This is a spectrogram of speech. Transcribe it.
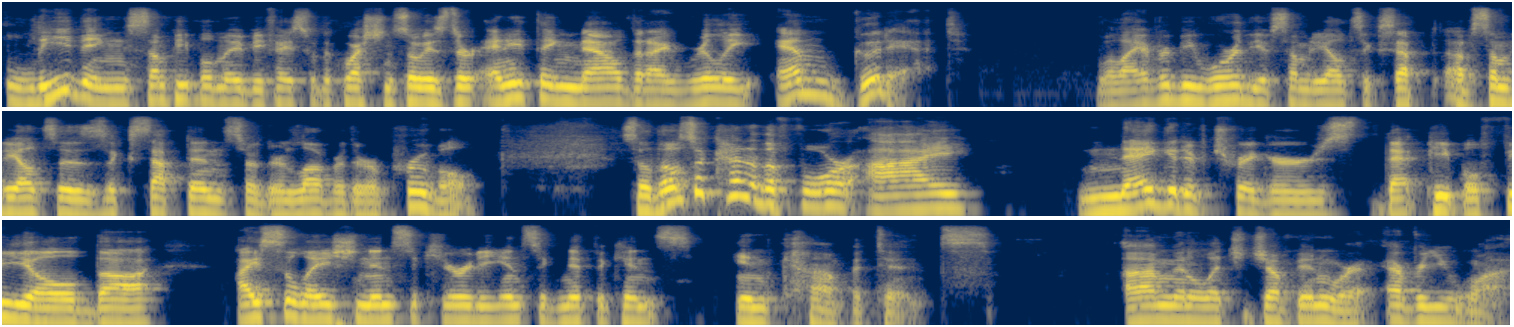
leaving, some people may be faced with the question so, is there anything now that I really am good at? Will I ever be worthy of somebody else accept of somebody else's acceptance or their love or their approval? So those are kind of the four I negative triggers that people feel the isolation, insecurity, insignificance, incompetence. I'm going to let you jump in wherever you want.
